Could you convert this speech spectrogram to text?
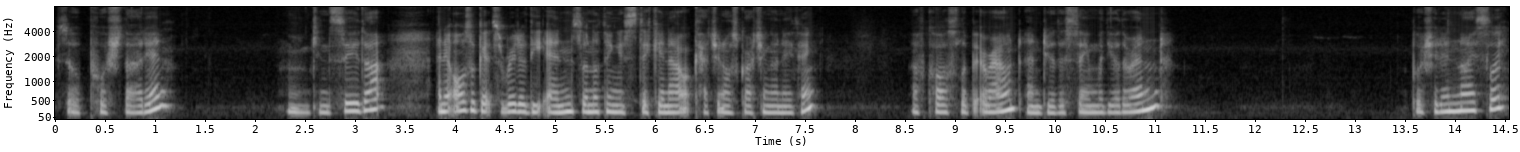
So push that in. And you can see that. And it also gets rid of the end so nothing is sticking out, catching or scratching on anything. Of course, flip it around and do the same with the other end. Push it in nicely.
